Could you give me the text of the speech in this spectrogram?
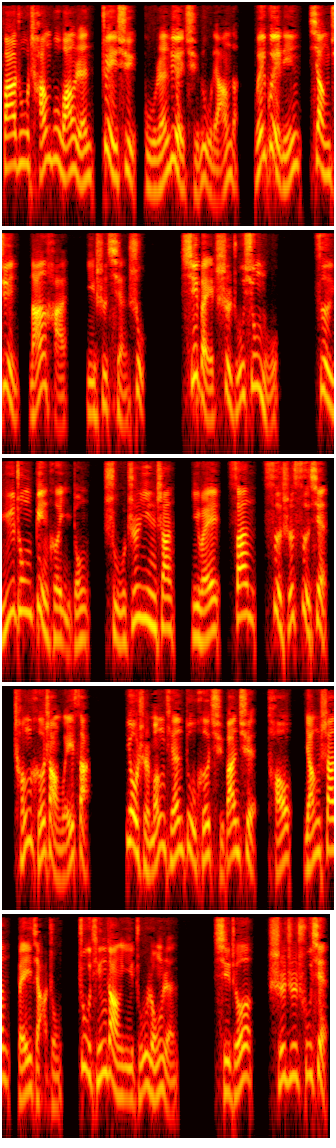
发诸长不亡人赘婿古人掠取陆梁的，为桂林、象郡、南海，以是浅数。西北赤竹匈奴，自渝中并河以东，属之阴山，以为三四十四县。成河上为塞，又使蒙恬渡河取斑雀，逃阳山北甲中，筑亭帐以逐戎人。喜折时之出现，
